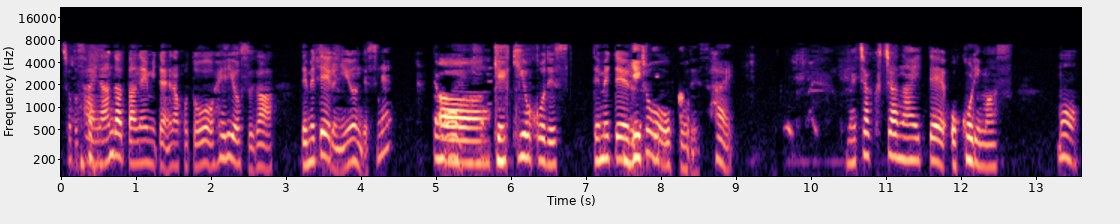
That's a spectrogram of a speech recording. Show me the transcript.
ちょっと災難だったね、みたいなことをヘリオスがデメテールに言うんですね。でもあ、激おこです。デメテール激超おこです。はい。めちゃくちゃ泣いて怒ります。も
